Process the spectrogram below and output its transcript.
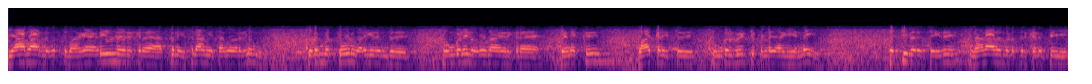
வியாபார நிமித்தமாக வெளியில் இருக்கிற அத்தனை இஸ்லாமிய சகோதரர்களும் குடும்பத்தோடு வருகிறது உங்களில் ஒருவனாக இருக்கிற எனக்கு வாக்களித்து உங்கள் வீட்டு பிள்ளையாகிய என்னை வெற்றி பெறச் செய்து நாடாளுமன்றத்திற்கு அனுப்பி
